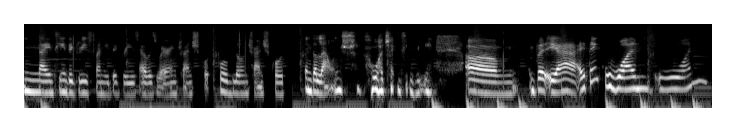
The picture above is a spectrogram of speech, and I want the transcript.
19 degrees, 20 degrees. I was wearing trench coat, full blown trench coat in the lounge watching TV. Um, but yeah, I think one one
